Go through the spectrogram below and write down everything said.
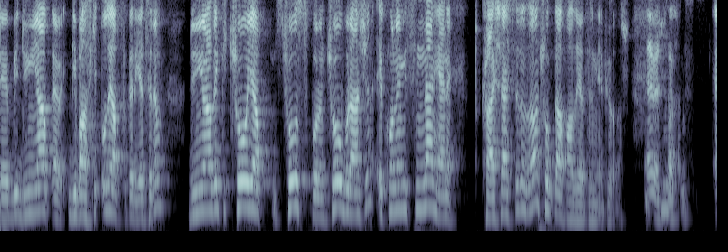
e, bir dünya e, bir basketbol yaptıkları yatırım dünyadaki çoğu yap çoğu sporun, çoğu branşın ekonomisinden yani karşılaştırdığınız zaman çok daha fazla yatırım yapıyorlar. Evet, Şimdi, haklısın. E,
